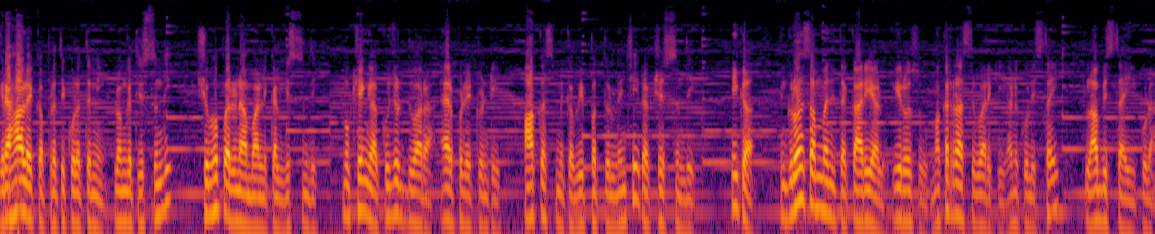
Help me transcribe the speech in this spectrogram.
గ్రహాల యొక్క ప్రతికూలతని లొంగతీస్తుంది శుభ పరిణామాల్ని కలిగిస్తుంది. ముఖ్యంగా కుజుడు ద్వారా ఏర్పడేటువంటి ఆకస్మిక విపత్తుల నుంచి రక్షిస్తుంది. ఇక గృహ సంబంధిత కార్యాలు ఈరోజు మకర రాశి వారికి అనుకూలిస్తాయి లాభిస్తాయి కూడా.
